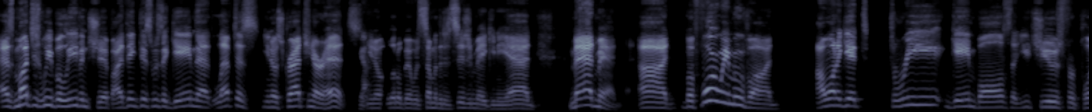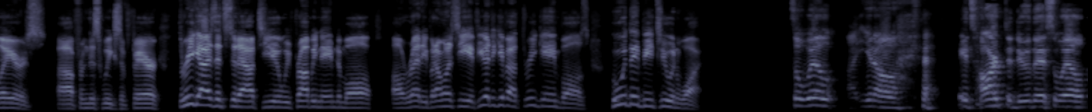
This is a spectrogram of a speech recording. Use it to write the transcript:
as much as we believe in Chip, I think this was a game that left us, you know, scratching our heads, Yeah. you know, a little bit with some of the decision making he had. Madman, uh, before we move on, I want to get three game balls that you choose for players uh, from this week's affair. Three guys that stood out to you. We've probably named them all already, but I want to see if you had to give out three game balls, who would they be to and why? So, Will, you know, it's hard to do this, Will,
